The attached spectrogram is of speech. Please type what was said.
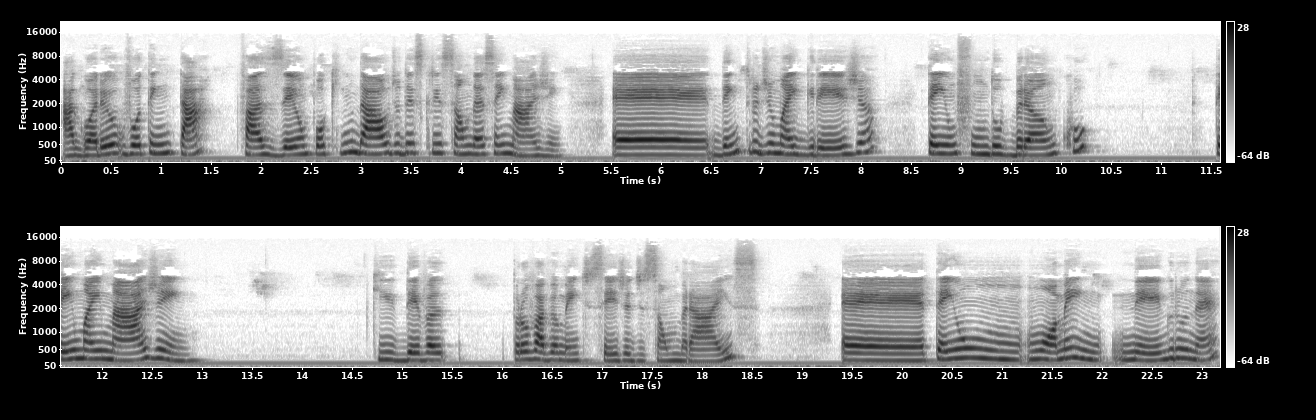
Agora eu vou tentar fazer um pouquinho da audiodescrição dessa imagem é, dentro de uma igreja, tem um fundo branco, tem uma imagem que deva provavelmente seja de São Brás. É, tem um, um homem negro, né?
